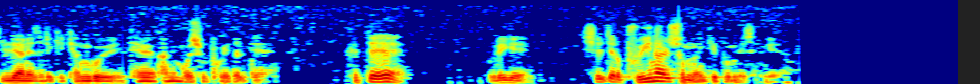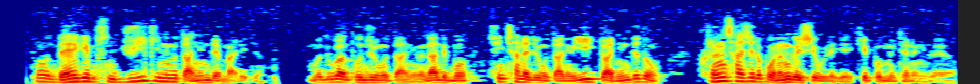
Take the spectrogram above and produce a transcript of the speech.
진리 안에서 이렇게 견고히 되어가는 모습을 보게 될 때, 그때 우리에게 실제로 부인할 수 없는 기쁨이 생겨요. 뭐, 내게 무슨 유익이 있는 것도 아닌데 말이죠. 뭐, 누가 돈 주는 것도 아니고, 나한테 뭐, 칭찬해 주는 것도 아니고, 이익도 아닌데도, 그런 사실을 보는 것이 우리에게 기쁨이 되는 거예요.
